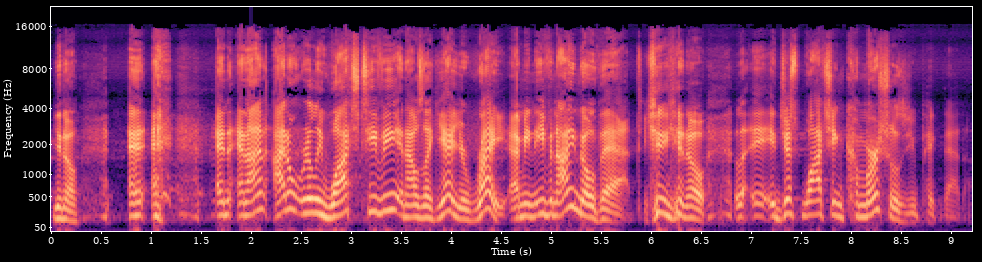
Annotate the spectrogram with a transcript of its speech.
you know and and, and I, I don't really watch tv and i was like yeah you're right i mean even i know that you know just watching commercials you pick that up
